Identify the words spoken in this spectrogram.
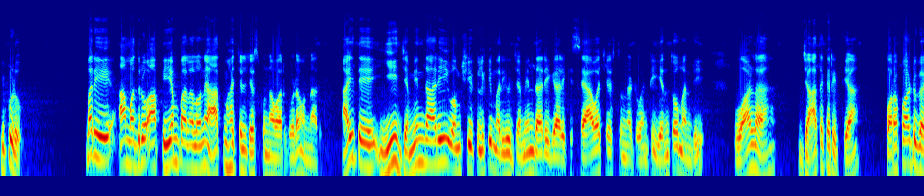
ఇప్పుడు మరి ఆ మధురు ఆ పిఎం పాలనలోనే ఆత్మహత్యలు చేసుకున్న వారు కూడా ఉన్నారు. అయితే ఈ జమీందారీ వంశీకులకి మరియు జమీందారీ గారికి సేవ చేస్తున్నటువంటి ఎంతో మంది వాళ్ళ జాతకరీత్యా పొరపాటుగా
